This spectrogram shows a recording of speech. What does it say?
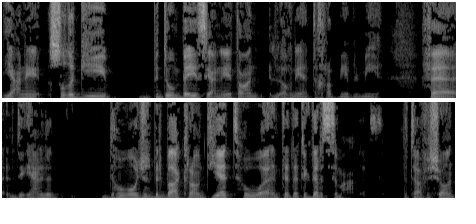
يعني صدق بدون bass يعني طبعا الأغنية تخرب 100% ف يعني هو موجود بال background yet هو أنت دا تقدر تسمعه تعرف شلون؟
